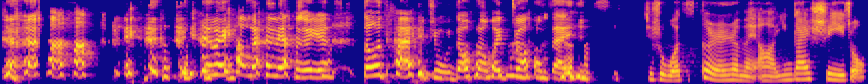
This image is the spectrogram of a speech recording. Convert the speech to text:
因为要不然两个人都太主动了会撞在一起。就是我个人认为啊，应该是一种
